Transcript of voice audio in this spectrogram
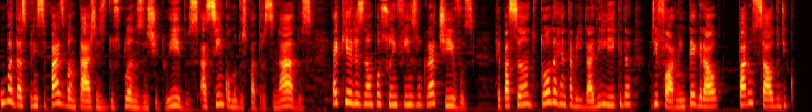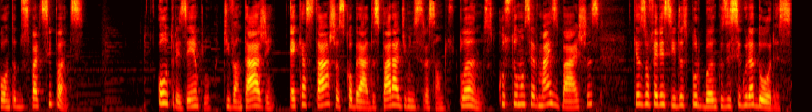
Uma das principais vantagens dos planos instituídos, assim como dos patrocinados, é que eles não possuem fins lucrativos, repassando toda a rentabilidade líquida de forma integral para o saldo de conta dos participantes. Outro exemplo de vantagem é que as taxas cobradas para a administração dos planos costumam ser mais baixas que as oferecidas por bancos e seguradoras,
